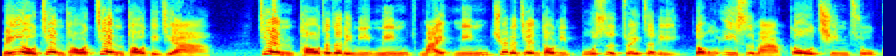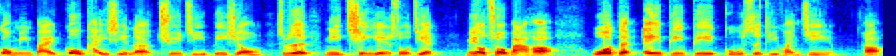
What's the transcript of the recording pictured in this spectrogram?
没有箭头，箭头底价。箭头在这里，你明买明确的箭头，你不是追这里，懂意思吗？够清楚，够明白，够开心了，趋吉避凶，是不是？你亲眼所见，没有错吧？哈，我的 A P P 股市提款机，好，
